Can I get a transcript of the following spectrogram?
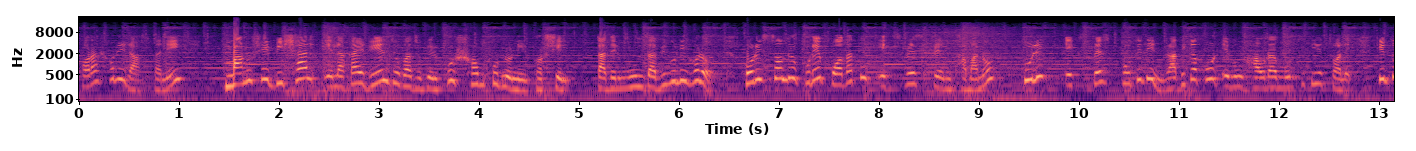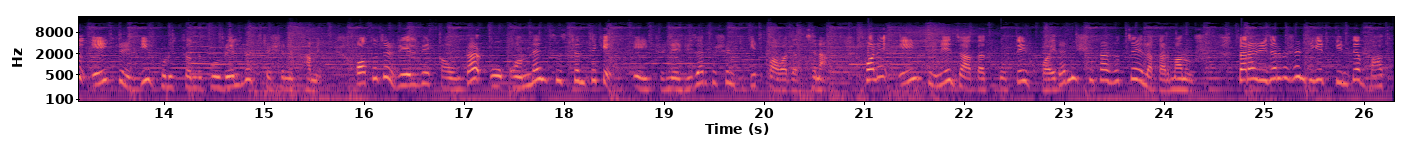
সরাসরি রাস্তা নেই। মানুষ এই বিশাল এলাকায় রেল যোগাযোগের উপর সম্পূর্ণ নির্ভরশীল। তাদের মূল দাবিগুলি হল হরিশ্চন্দ্রপুরে পদাতিক এক্সপ্রেস ট্রেন থামানো কুলিক এক্সপ্রেস প্রতিদিন রাধিকাপুর এবং হাওড়ার মধ্যে দিয়ে চলে। কিন্তু এই ট্রেনটি হরিশ্চন্দ্রপুর রেলওয়ে স্টেশনে থামে। অথচ রেলওয়ে কাউন্টার ও অনলাইন সিস্টেম থেকে এই ট্রেনের রিজার্ভেশন টিকিট পাওয়া যাচ্ছে না। ফলে এই ট্রেনে যাতায়াত করতে হয়রানির শিকার হচ্ছে এলাকার মানুষ। তারা রিজার্ভেশন টিকিট কিনতে বাধ্য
